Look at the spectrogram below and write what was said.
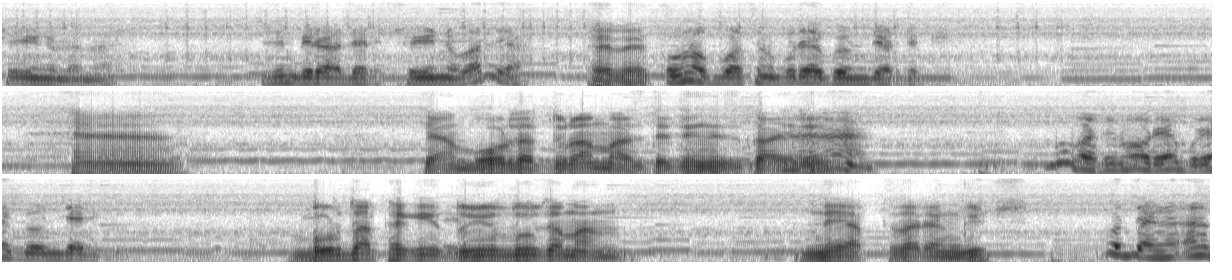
Şeyin. Bizim birader Hüseyin'i var ya. Evet. Onu babasını buraya gönderdik. He. Yani bu orada duramaz dediniz gayrı. Ha. Babasını oraya buraya gönderdik. Burada peki duyulduğu zaman ne yaptılar en güç? Buradan e,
